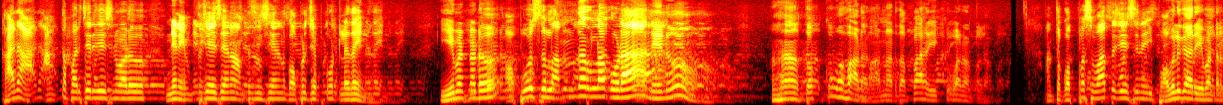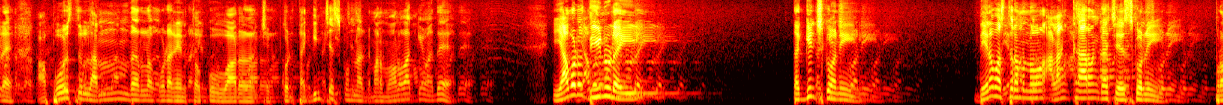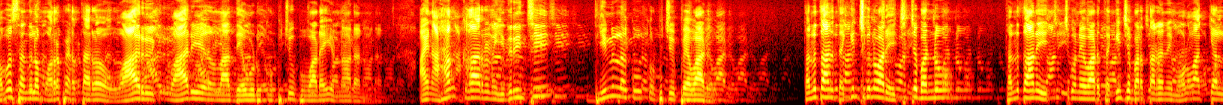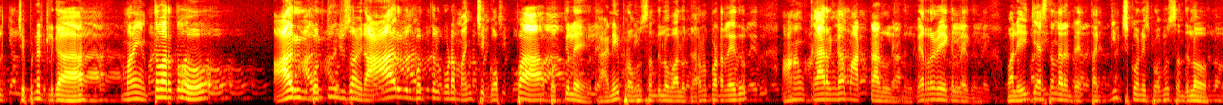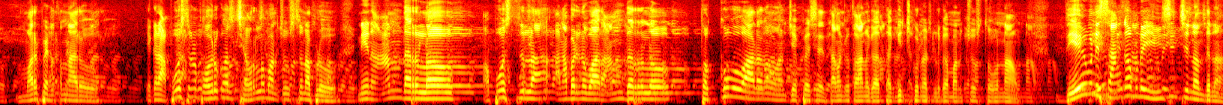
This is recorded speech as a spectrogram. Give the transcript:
కానీ ఆ- అంత పరిచయం చేసిన వాడు నేను ఎంత చేశాను అంత చేశాను గొప్పలు చెప్పుకోవట్లేదు ఆయన. ఏమంటున్నాడు? అపోస్తులు అందరిలో కూడా నేను తక్కువ వాడను అన్నాడు తప్ప ఎక్కువ వాడు అంటలేదు. అంత గొప్ప స్వార్థ చేసిన ఈ పౌలు గారు ఏమంటారు? అపోస్తులు అందరిలో కూడా నేను తక్కువ వాడనని చెప్పుకొని తగ్గించేసుకుంటున్నాడు. మన మూలవాక్యం అదే. ఎవడు దీనుడై తగ్గించుకొని దినవస్త్రమును అలంకారంగా చేసుకొని ప్రభు సంధిలో మొర పెడతారో వారి వారి దేవుడు కృపచూపు వాడై ఉన్నాడని. ఆయన అహంకారులను ఎదిరించి దీనులకు కృప చూపేవాడు తను తాను తగ్గించుకునేవాడు హెచ్చించబడును తను తాను హెచ్చించుకునేవాడు తగ్గించబడతాడని మూలవాక్యాలు చెప్పినట్లుగా మనం ఇంతవరకు ఆరుగురు భక్తులను చూసాం. ఆరుగురు భక్తులు కూడా మంచి గొప్ప భక్తులే. కానీ ప్రభు సందులో వాళ్ళు గర్వపడలేదు అహంకారంగా మాట్లాడలేదు వెర్రవేయకలేదు వాళ్ళు ఏం చేస్తున్నారంటే తగ్గించుకొని ప్రభు సందులో మొరపెడుతున్నారు. ఇక్కడ అపోస్తుల పౌరు కోసం చివరిలో మనం చూస్తున్నప్పుడు నేను అందరిలో అపోస్తుల అనబడిన వారు అందరిలో తక్కువ వాడను అని చెప్పేసి తనకు తానుగా తగ్గించుకున్నట్లుగా మనం చూస్తూ ఉన్నాం. దేవుని సంఘమును హింసించినందున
